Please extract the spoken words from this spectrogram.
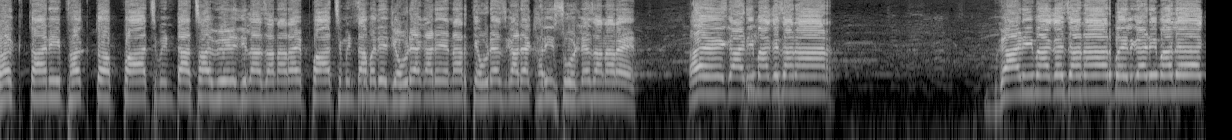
फक्त आणि फक्त पाच मिनिटाचा वेळ दिला जाणार आहे. पाच मिनिटामध्ये जेवढ्या गाड्या येणार तेवढ्याच गाड्या खाली सोडल्या जाणार आहेत. अय गाडी मागे जाणार. गाडी मागे जाणार बैलगाडी मालक.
